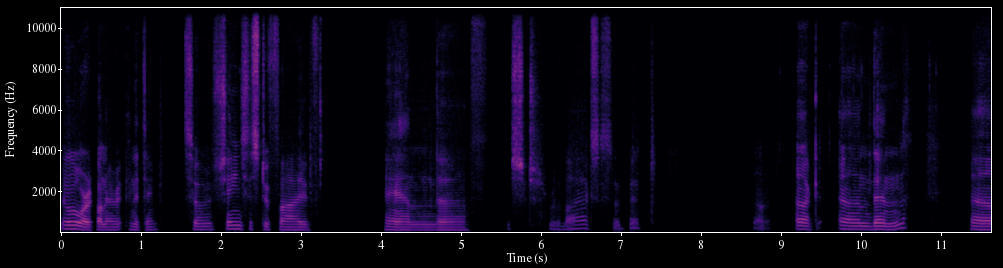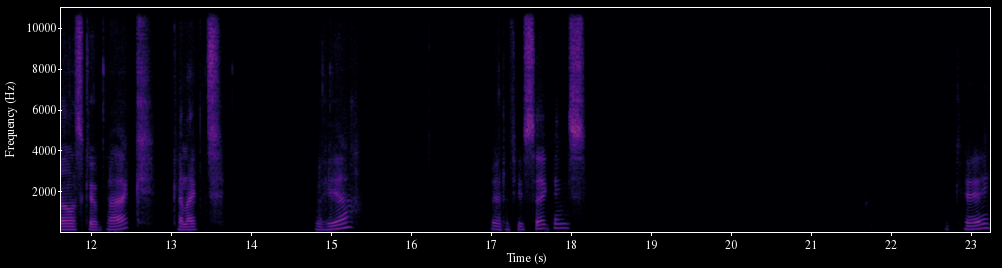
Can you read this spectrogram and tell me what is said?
it will work on anything. So change this to 5 and uh, just relax a bit. Okay and then uh, let's go back. Connect over here. Wait a few seconds. Okay.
